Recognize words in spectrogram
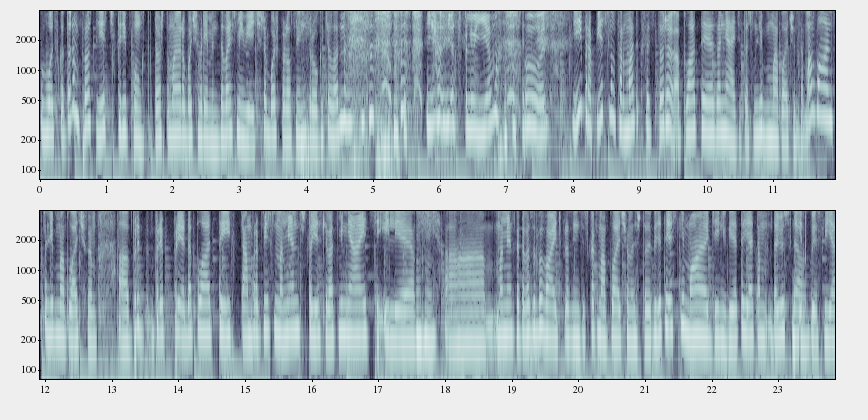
вот, в котором просто есть четыре пункта. То, что мое рабочее время до 8 вечера, больше, пожалуйста, меня не трогайте, ладно? Я сплю, ем. И прописаны форматы, кстати, тоже оплаты занятий. То есть либо мы оплачиваем там аванс, либо мы оплачиваем а, пред- пре- предоплаты. Там прописан момент, что если вы отменяете или а, момент, когда вы забываете про занятия, как мы оплачиваем, что где-то я снимаю деньги, где-то я там даю скидку, если я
